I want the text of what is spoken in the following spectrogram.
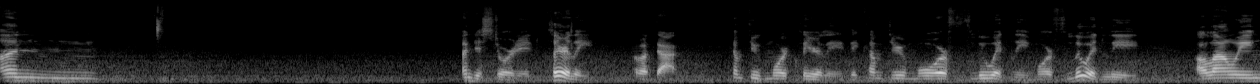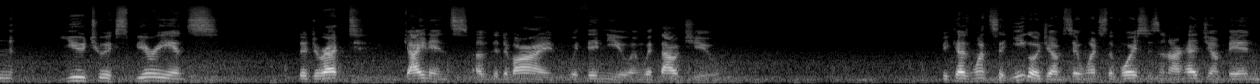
un undistorted clearly How about that. Come through more clearly. They come through more fluently more fluidly allowing you to experience the direct guidance of the divine within you and without you. Because once the ego jumps in once the voices in our head jump in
